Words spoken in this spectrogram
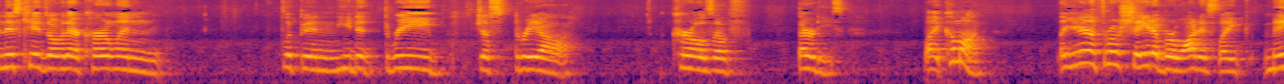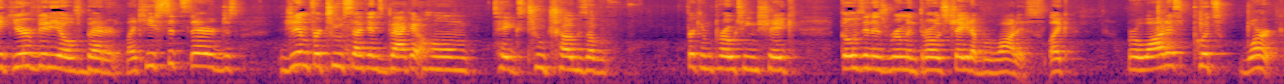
and this kid's over there curling flipping he did three just three uh curls of 30s. Like come on. Like you're gonna throw shade at Brawadis, like make your videos better. Like he sits there just gym for two seconds, back at home, takes two chugs of freaking protein shake, goes in his room and throws shade at Brawadis. Like Brawadis puts work.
